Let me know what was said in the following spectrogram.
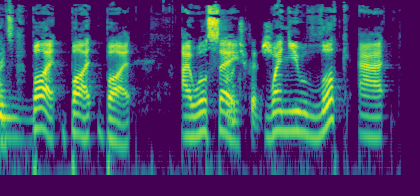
reference. but but but I will say let you finish. when you look at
